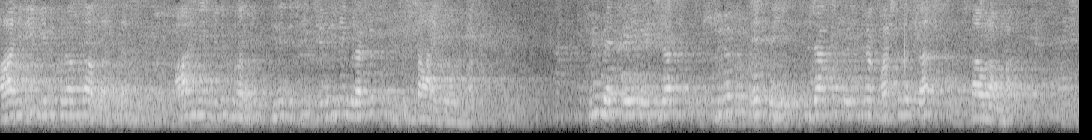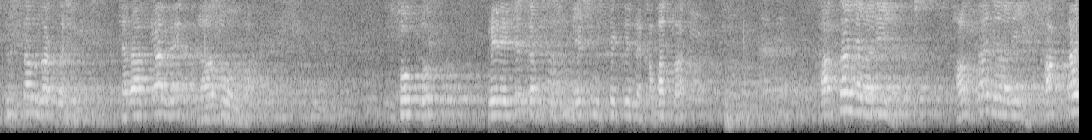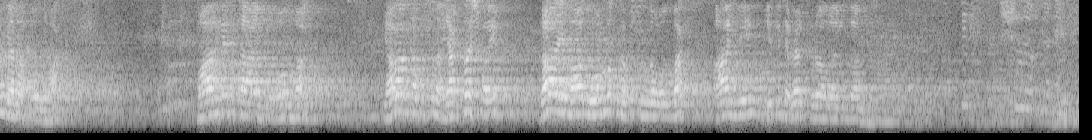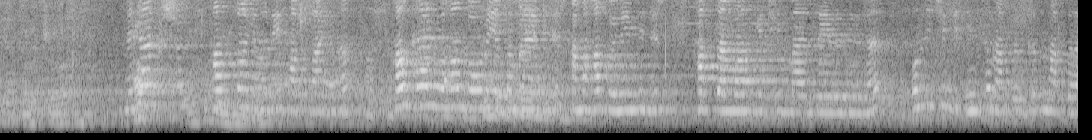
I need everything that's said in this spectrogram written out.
Ahiliğin yedi kuralını anlatacağız. Ahiliğin yedi kuralı, birincisi cimriliği bırakıp lütuf sahibi olmak. Zulüm etmeyi ve sıcak, zulüm etmeyi sıcaklık ve yumuşak başlılıkla davranmak. Hırstan uzaklaşıp kenaatkar ve razı olmak. Tokluk ve lezzet kapısını nefsin isteklerine kapatmak. Haktan yana değil, halktan yana değil, haktan yana olmak, marifet sahibi olmak, yalan kapısına yaklaşmayıp daima doğruluk kapısında olmak ahiliğin yedi temel kurallarındandır. Biz şunu önemsiyoruz. Neden şu? Halktan yana değil, haktan yana. Halk her zaman doğru yapamayabilir ama hak önemlidir. Haktan vazgeçilmez, devredilmez. Onun için biz insan hakları, kadın hakları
